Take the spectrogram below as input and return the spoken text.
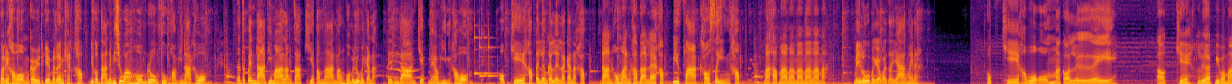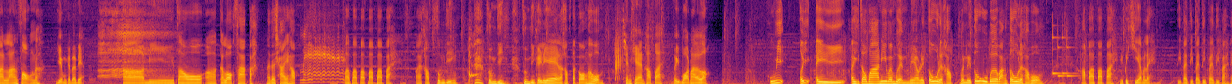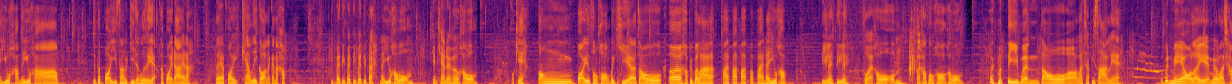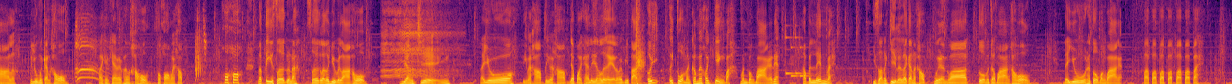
สวัสดีครับผมกับวิดเกม Battle Cat ครับ อยู่กับด่านที่มีชื่อว่าโหมโรงสู่ความพินาศครับผม น่าจะเป็นด่านที่มาหลังจากเคลียร์ตำนานมั้งผมไม่รู้เหมือนกันอะเป็นด่านเก็บแมวหินครับผม โอเคครับไปเริ่มกันเลยแล้วกันนะครับ ด่านของมันครับด่านแรกครับ ปีศาจเข้าสิงครับ มาครับมามามามามามาไม่รู้เหมือนกันว่าจะยากไหมนะ โอเคครับผมมาก่อนเลย โอเค เลือดมีประมาณล้านสองนะ เยี่ยมกันนะเนี่ย อ่ามีเจ้าอ่ากระลอกซากปะน่าจะใช่ครับไปไปไปไปไปไปไปครับ ซุ่มยิง ซุ่มยิง ซุ่มยิงก็แย่แล้วครับตะกล้องครับผมแคนแคนครับไปเฮ้ยบอสมาแล้วเหรออุ้ยเอ้ยไอไอเจ้าบ้านี่มันเหมือนแมวในตู้เลยครับเหมือนในตู้อูเบอร์บางตู้เลยครับผมเอาไปไปไปนี่ไปเคลียร์มาเลยตีไปตีไปตีไปตีไปได้อยู่ครับได้อยู่ครับเฮ้ยถ้าปล่อยอีซานากิจังเลยอะถ้าปล่อยได้นะ แต่ปล่อยแคลรี่ก่อนแล้วกันนะครับ ตีไปตีไปตีไปตีไปได้อยู่ครับผมแคนแคนไดเพิ่มครับผมโอเค ต้องปล่อยส่งของไปเคลียร์เจ้าเออคาปิบาร่าแล้วไปไปไปไปไปได้อยู่ครับ ตีเลยตีเลยสวยครับผมไปครับส่งของครับผมเฮ้ยมันตีเหมือนเจ้าเออราชาปีศาจเลยฮะมันเป็นแมวอะไรแมวราชาเหรอไม่รู้เหมือนกันครับผมไปแคนแคนไปเพิ่มครับผมส่งของไปครับโอ้โหแล้วตีเซิร์กด้วยนะเซิร์กแล้วก็อยู่เวลาครับผมยังเจ๋ง นายโยตีไปครับตีไปครับอย่าปล่อยแครี่จังเลยแล้วไม่มีตังค์เอ้ยเอ้ยตัวมันก็ไม่ค่อยเก่งปะมันบางๆนะเนี่ยถ้าเป็นเล่นไปอีซานากิเลยแล้วกันนะครับ เหมือนว่าตัวมันจะบางครับผมได้อยู่ถ้าตัวบางๆอะไปไปไปไปไปไปไป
